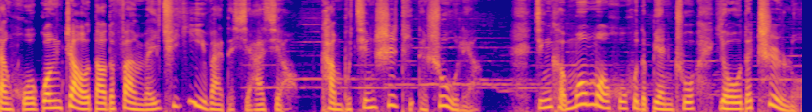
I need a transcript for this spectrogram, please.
但火光照到的范围却意外的狭小，看不清尸体的数量，仅可模模糊糊地辨出有的赤裸，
